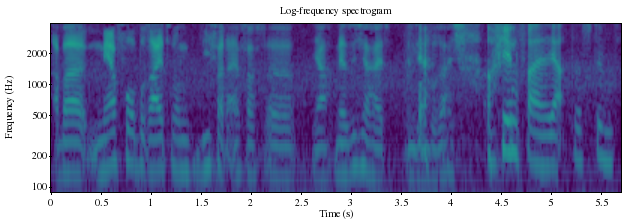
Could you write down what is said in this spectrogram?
Aber mehr Vorbereitung liefert einfach äh, ja, mehr Sicherheit in dem ja, Bereich. Auf jeden Fall, ja, das stimmt.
